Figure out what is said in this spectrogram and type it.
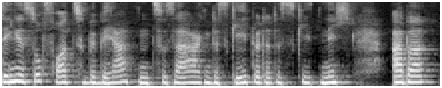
Dinge sofort zu bewerten, zu sagen, das geht oder das geht nicht. Aber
